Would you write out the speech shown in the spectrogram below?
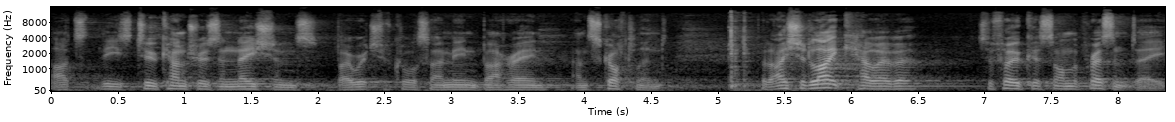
our these two countries and nations, by which, of course, I mean Bahrain and Scotland. But I should like, however, to focus on the present day.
